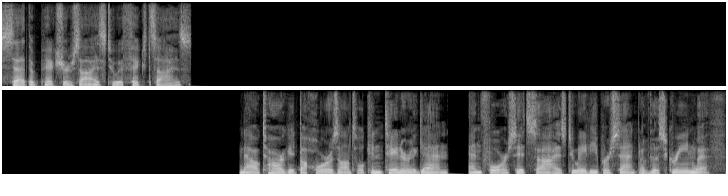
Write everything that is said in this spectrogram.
Set the picture size to a fixed size. Now target the horizontal container again, and force its size to 80% of the screen width.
